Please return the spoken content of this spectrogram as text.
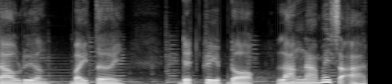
ดาวเรือง ใบเตย เด็ดกลีบดอกล้างน้ำให้สะอาด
